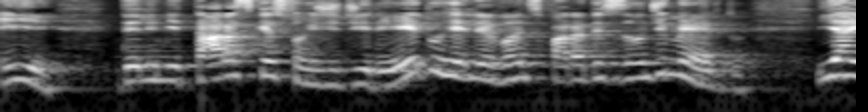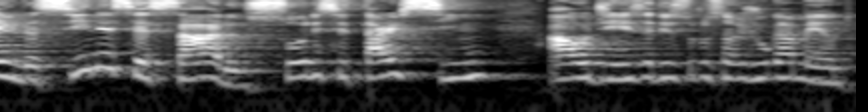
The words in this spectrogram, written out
e delimitar as questões de direito relevantes para a decisão de mérito. E ainda, se necessário, solicitar sim a audiência de instrução e julgamento.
